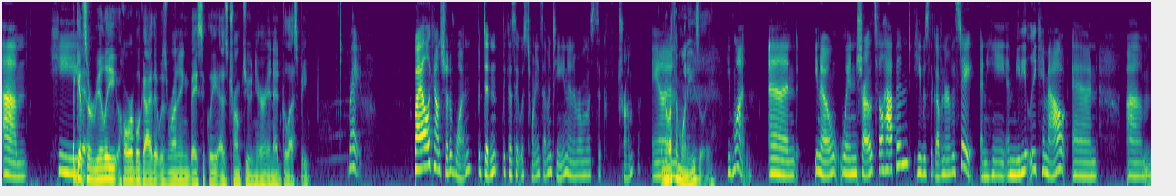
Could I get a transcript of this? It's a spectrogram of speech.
Um, he against a really horrible guy that was running basically as Trump Jr. and Ed Gillespie. right. By all accounts, should have won, but didn't because it was 2017 and everyone was sick of Trump. And Northam won easily. He won. And you know, when Charlottesville happened, he was the governor of the state, and he immediately came out and um,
